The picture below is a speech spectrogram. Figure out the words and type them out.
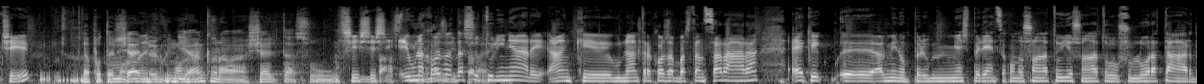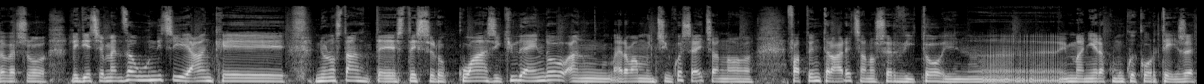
Sì, da poter Mo- scegliere, quindi è buono. anche una scelta su. Sì, sì, sì. E una non è cosa da sottolineare, anche un'altra cosa abbastanza rara, è che eh, almeno per mia esperienza, quando sono andato io, sono andato sull'ora tarda, verso le 10 e mezza, 11, e anche nonostante stessero quasi chiudendo, eravamo in 5-6, ci hanno fatto entrare, ci hanno servito in, eh, in maniera comunque cortese,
